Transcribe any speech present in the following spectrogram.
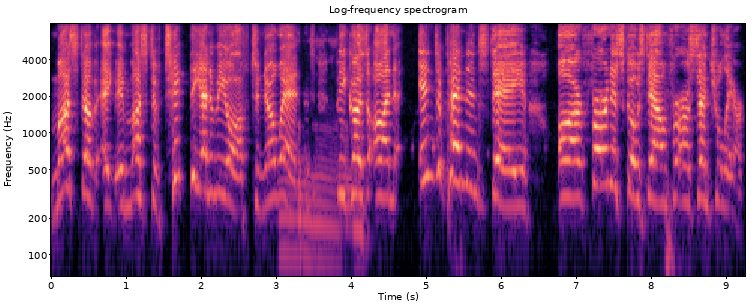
Must have it must have ticked the enemy off to no end mm. because on independence day our furnace goes down for our central air.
